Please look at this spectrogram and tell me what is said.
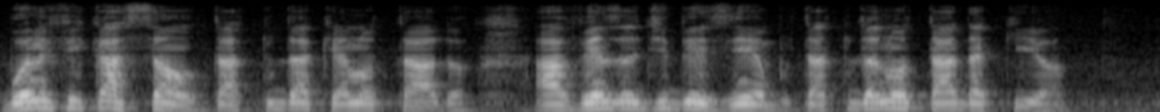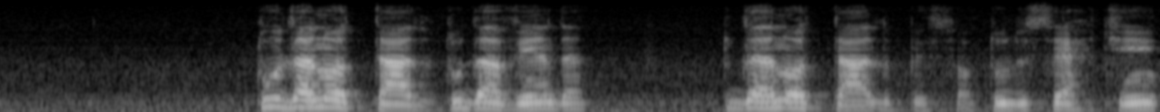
Bonificação, tá tudo aqui anotado, ó. A venda de dezembro, tá tudo anotado aqui, ó. Tudo anotado, tudo a venda, tudo anotado, pessoal. Tudo certinho,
